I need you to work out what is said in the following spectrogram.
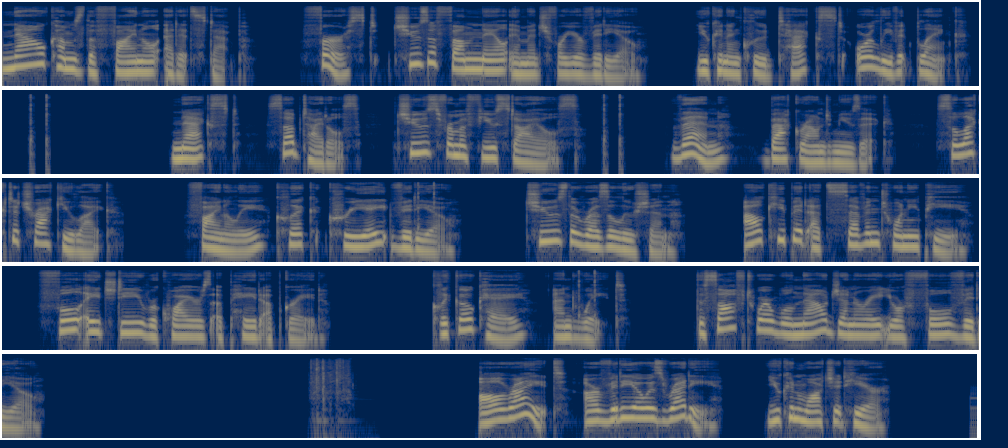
Now comes the final edit step. First, choose a thumbnail image for your video. You can include text or leave it blank. Next, subtitles. Choose from a few styles. Then, background music. Select a track you like. Finally, click Create Video. Choose the resolution. I'll keep it at 720p. Full HD requires a paid upgrade. Click OK and wait. The software will now generate your full video. All right, our video is ready. You can watch it here.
